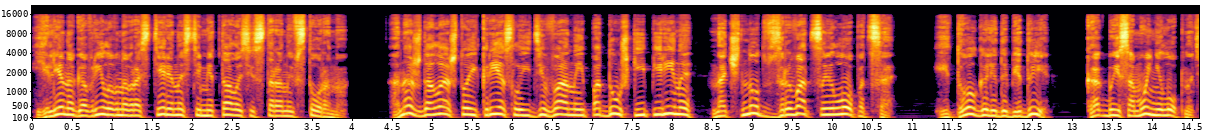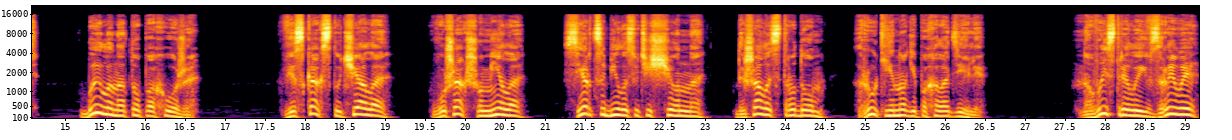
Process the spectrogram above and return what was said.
Елена Гавриловна в растерянности металась из стороны в сторону – она ждала, что и кресла, и диваны, и подушки, и перины начнут взрываться и лопаться. И долго ли до беды, как бы и самой не лопнуть. Было на то похоже. В висках стучало, в ушах шумело, сердце билось учащенно, дышалось с трудом, руки и ноги похолодели. Но выстрелы и взрывы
